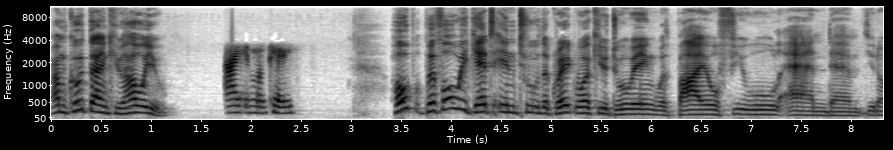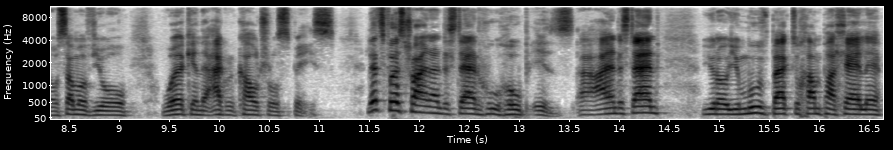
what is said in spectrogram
I'm good, thank you. How are you? I am okay. Hope, before we get into the great work you're doing with biofuel and um, you know some of your work in the agricultural space, let's first try and understand who Hope is. Uh, I understand, you know, you moved back to Ga-Mphahlele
